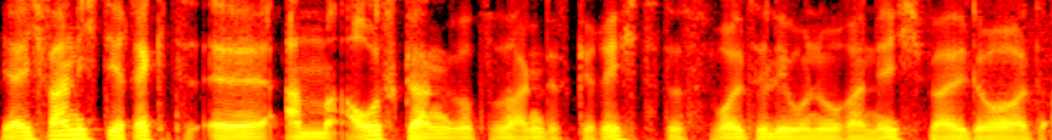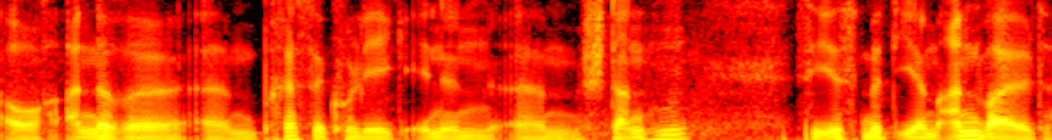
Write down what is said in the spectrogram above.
Ja, ich war nicht direkt äh, am Ausgang sozusagen des Gerichts. Das wollte Leonora nicht, weil dort auch andere ähm, PressekollegInnen ähm, standen. Sie ist mit ihrem Anwalt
